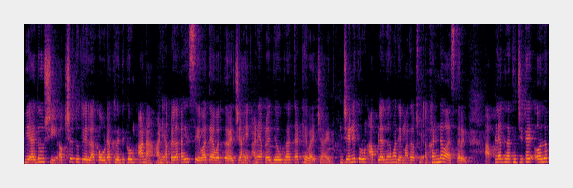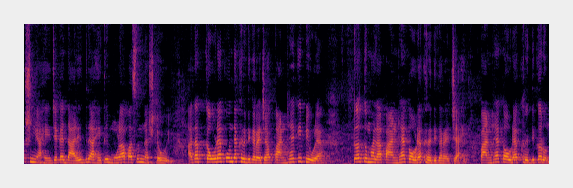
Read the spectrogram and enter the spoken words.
या दिवशी अक्षय तृतीयेला कवड्या खरेदी करून आणा आणि आपल्याला काही सेवा त्यावर करायची आहे आणि आपल्या देवघरात त्या ठेवायच्या आहेत. जेणेकरून आपल्या घरामध्ये माता लक्ष्मी अखंड वास करेल. आपल्या घरातील जी काही अलक्ष्मी आहे जे काही दारिद्र्य आहे ते मुळापासून नष्ट होईल. आता कवड्या कोणत्या खरेदी करायच्या? पांढऱ्या की पिवळ्या? तर तुम्हाला पांढऱ्या कवड्या खरेदी करायच्या आहेत. पांढऱ्या कवड्या खरेदी करून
